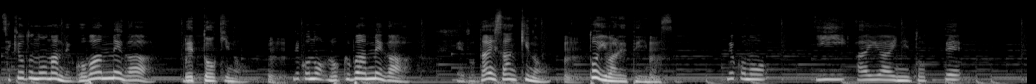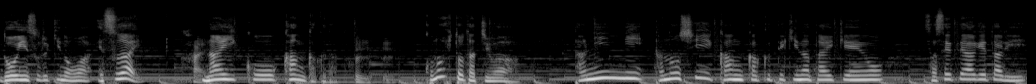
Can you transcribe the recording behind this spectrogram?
先ほどのなんで5番目が劣等機能。うん。でこの6番目が、えー、と第3機能うん。と言われています、でこの EII にとって動員する機能は SI はい。内向感覚だと。うんうん。この人たちは他人に楽しい感覚的な体験をさせてあげたり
